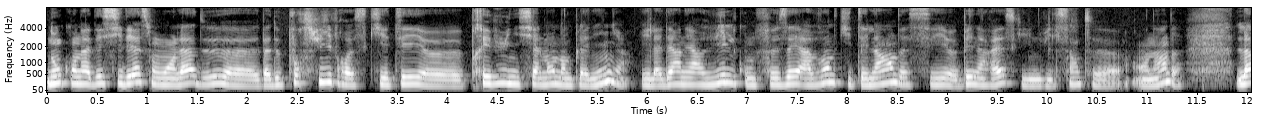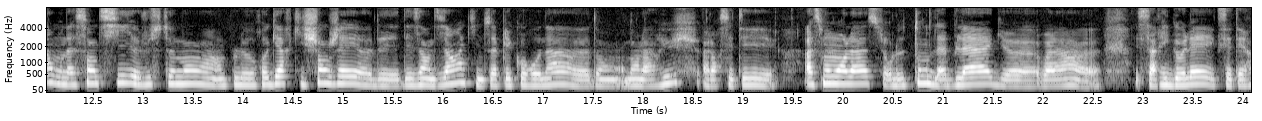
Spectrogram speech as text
Donc on a décidé à ce moment-là de, euh, bah, de poursuivre ce qui était euh, prévu initialement dans le planning. Et la dernière ville qu'on faisait avant de quitter l'Inde, c'est euh, Benares, qui est une ville sainte en Inde. Là, on a senti justement le regard qui changeait des, Indiens, qui nous appelaient Corona dans, dans la rue. Alors c'était à ce moment-là sur le ton de la blague, voilà, ça rigolait, etc.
